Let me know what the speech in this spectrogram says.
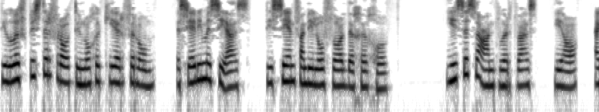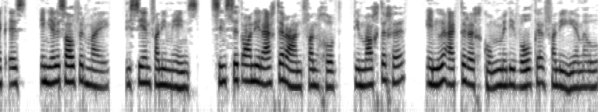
Die hoofpriester vraag toe nog een keer vir hom, is jy die Messias, die Seen van die lofwaardige God? Jezus' antwoord was, ja, ik is, en jylle zal voor mij, die Seen van die mens, sinds sit aan die rechterhand van God, die machtige, en hoe ek terugkom met die wolken van die hemel.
